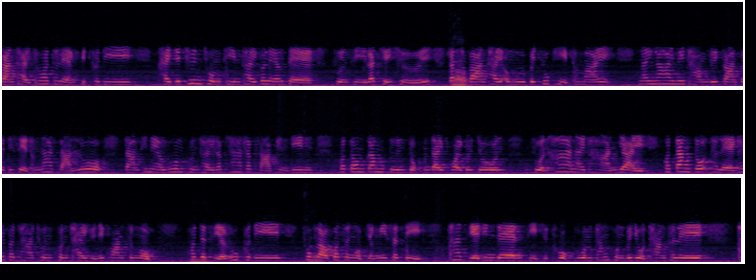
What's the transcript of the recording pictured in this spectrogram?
การถ่ายทอดแถลงปิดคดี ใครจะชื่นชมทีมไทยก็แล้วแต่ส่วนสีรัฐเฉยๆรัฐบาลไทยเอามือไปซุกหีบทำไม ง่ายๆ ไม่ทำโดยการปฏิเสธอำนาจศาลโลก ตามที่แนวร่วมคนไทยรักชาติรักษาแผ่นดิน ก็ต้องก้ำกืนตกบันไดพลอยกระโจน ส่วนห้านายทหารใหญ่ ก็ตั้งโต๊ะแถลงให้ประชาชนคนไทยอยู่ในความสงบเพราะจะเสียรูปคดี พวกเราก็สงบอย่างมีสติ ถ้าเสียดินแดน 4.6 รวมทั้งผลประโยชน์ทางทะเล ท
